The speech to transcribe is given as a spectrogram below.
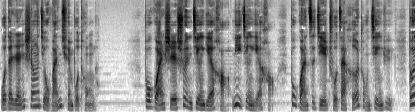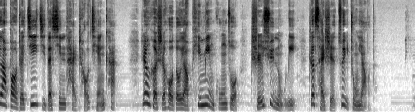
我的人生就完全不同了。不管是顺境也好，逆境也好，不管自己处在何种境遇，都要抱着积极的心态朝前看。任何时候都要拼命工作，持续努力，这才是最重要的。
